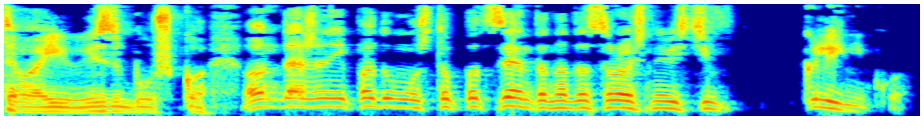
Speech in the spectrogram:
твою избушку. Он даже не подумал, что пациента надо срочно везти в клинику.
